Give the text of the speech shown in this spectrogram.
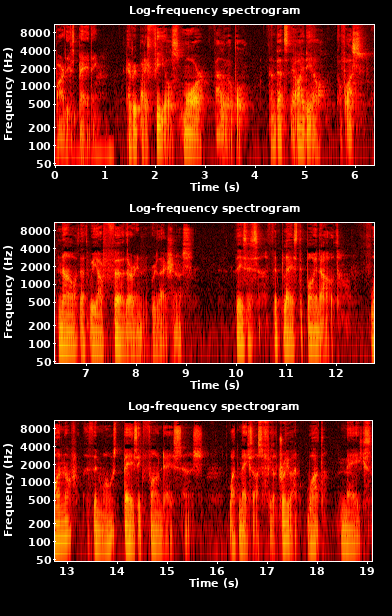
participating. Everybody feels more valuable, and that's the ideal of us. Now that we are further in relations, this is the place to point out one of the most basic foundations what makes us feel driven, what makes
